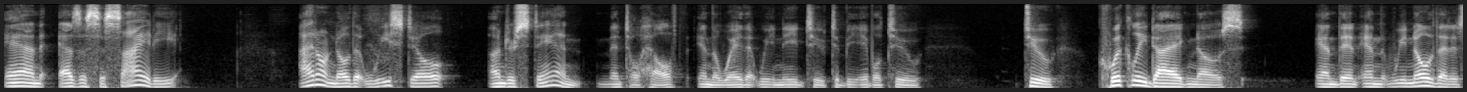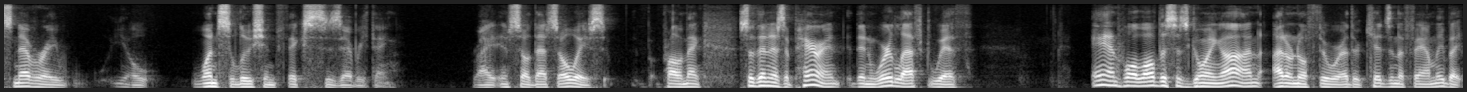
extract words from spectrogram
and as a society, I don't know that we still understand mental health in the way that we need to to be able to to quickly diagnose and then and we know that it's never a you know one solution fixes everything right? And so that's always problematic. So then, as a parent, then we're left with, and while all this is going on, I don't know if there were other kids in the family, but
